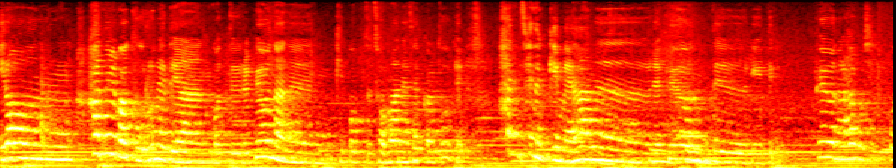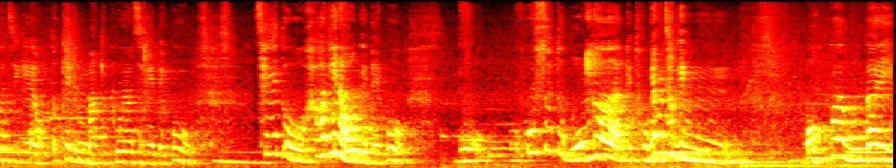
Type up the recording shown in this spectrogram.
이런 하늘과 구름에 대한 것들을 표현하는 기법도 저만의 색깔도 이렇게 한지 느낌의 하늘의 표현들이 느- 표현을 하고 싶어지게 어떻게든 막 이렇게 보여지게 되고 새도 합이 나오게 되고 뭐, 뭐 호수도 뭔가 이렇게 동양적인 먹과 뭔가의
